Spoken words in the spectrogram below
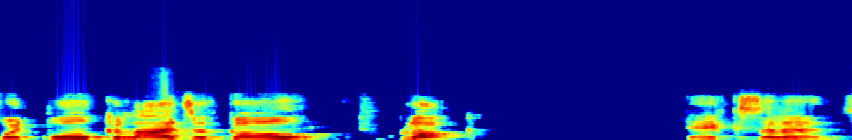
football collides with goal block. Excellent.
